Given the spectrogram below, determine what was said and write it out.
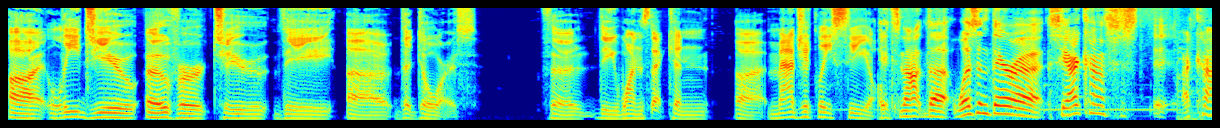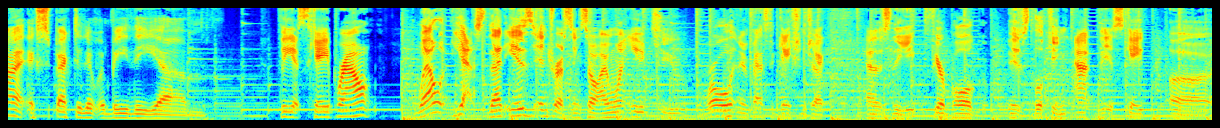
uh leads you over to the uh the doors. the the ones that can uh, magically seal. It's not the. Wasn't there a? See, I kind of, I kind of expected it would be the. um the escape route. Well, yes, that is interesting. So I want you to roll an investigation check as the Fearbulk is looking at the escape, uh,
